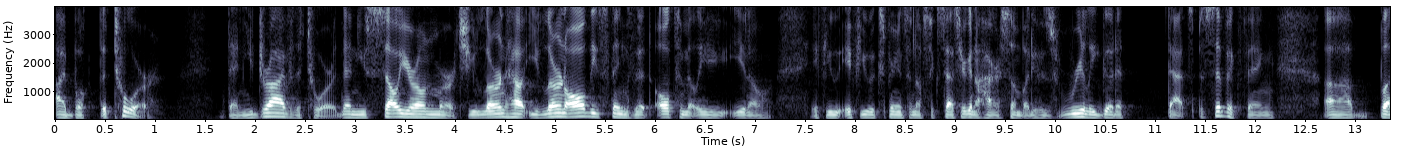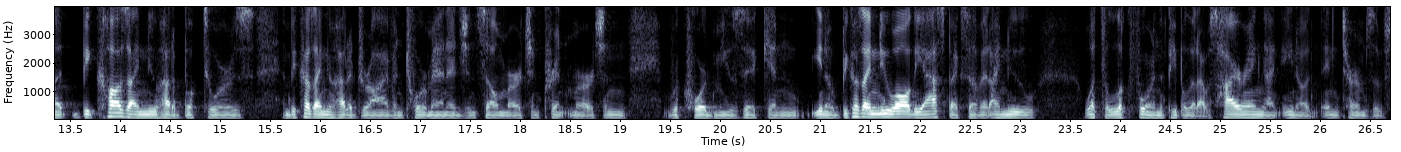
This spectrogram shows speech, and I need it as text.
I booked the tour then you drive the tour then you sell your own merch you learn how you learn all these things that ultimately you know if you if you experience enough success you're going to hire somebody who's really good at that specific thing uh, but because I knew how to book tours and because I knew how to drive and tour manage and sell merch and print merch and record music and you know because I knew all the aspects of it, I knew what to look for in the people that I was hiring. I, you know, in terms of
